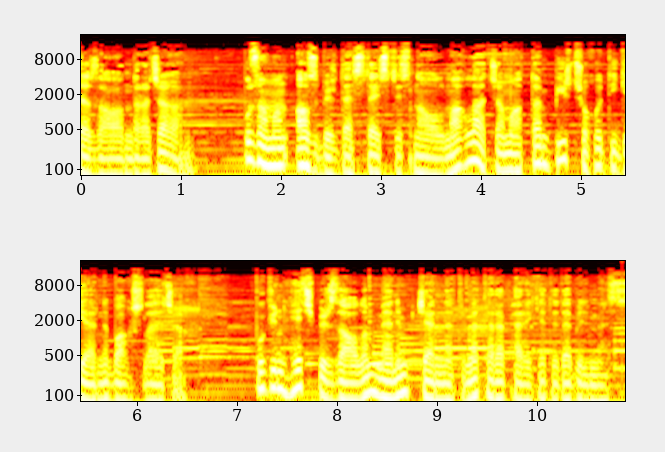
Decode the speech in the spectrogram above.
cəzalandıracağam. Bu zaman az bir dəstə istisna olmaqla cəmaatdan bir çoxu digərini bağışlayacaq. Bugün heç bir zalım mənim cənnətimə tərəf hərəkət edə bilməz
